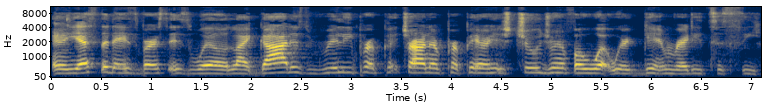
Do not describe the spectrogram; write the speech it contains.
And yesterday's verse as well. Like God is really trying to prepare His children for what we're getting ready to see.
